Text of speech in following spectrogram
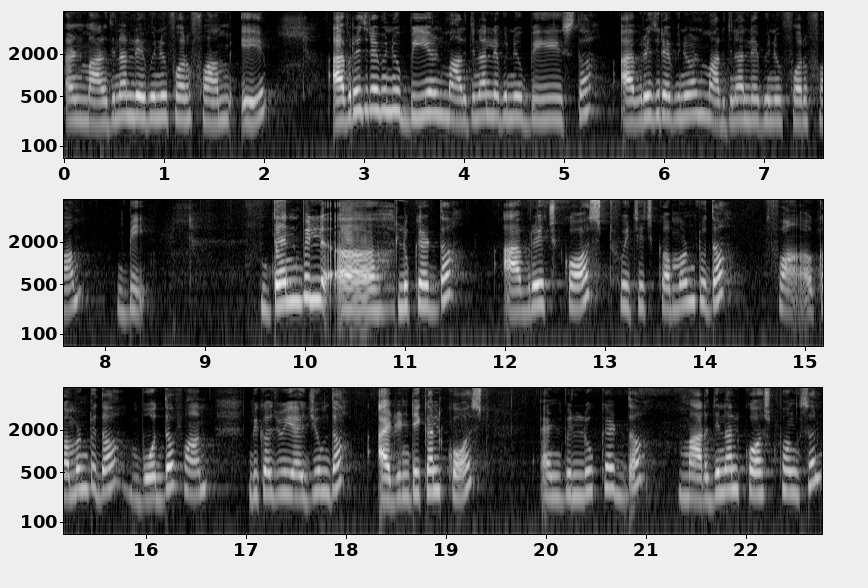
and marginal revenue for farm A. Average revenue B and marginal revenue B is the average revenue and marginal revenue for farm B. Then we will uh, look at the average cost which is common to the common to the both the farm because we assume the identical cost and we will look at the marginal cost function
